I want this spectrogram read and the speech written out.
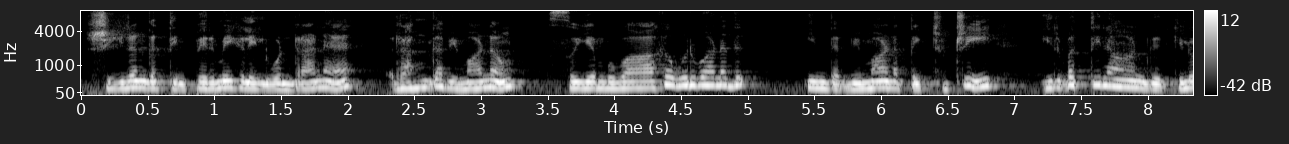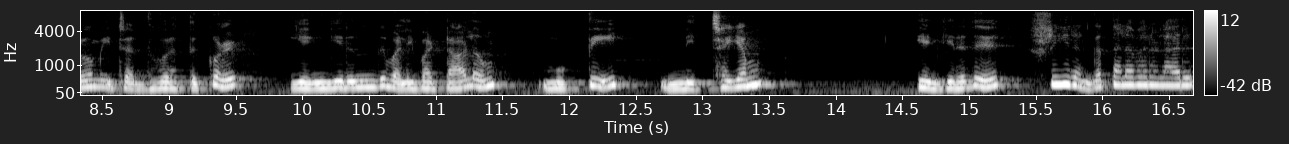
ஸ்ரீரங்கத்தின் பெருமைகளில் ஒன்றான ரங்க விமானம் சுயம்புவாக உருவானது. இந்த விமானத்தைச் சுற்றி இருபத்தி நான்கு கிலோமீட்டர் தூரத்துக்குள் எங்கிருந்து வழிபட்டாலும் முக்தி நிச்சயம் என்கிறது ஸ்ரீரங்க தலவரலாறு.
